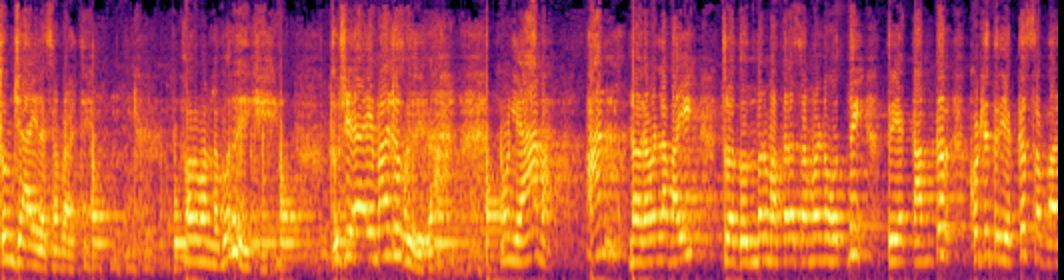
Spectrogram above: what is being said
तुमच्या आईला सांभाळते. और म्हणला बरं आहे की. तुझी आई माझ्याच घरी का? म्हणली आणा. आण. नवऱ्या म्हणला बाई तुला दोन दोन म्हातारा सांभाळणं होत नाही. तू एक काम कर कुठली तरी एकच सांभाळ.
